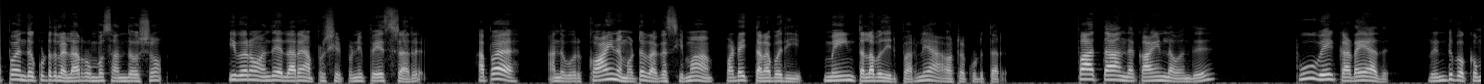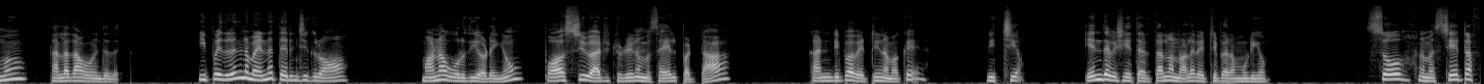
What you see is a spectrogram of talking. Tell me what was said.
அப்போ இந்த கூட்டத்தில் எல்லோரும் ரொம்ப சந்தோஷம். இவரும் வந்து எல்லாரையும் அப்ரிஷியேட் பண்ணி பேசுகிறாரு அப்போ அந்த ஒரு காயினை மட்டும் ரகசியமாக படை தளபதி மெயின் தளபதி இருப்பார் இல்லையா அவர்கிட்ட கொடுத்தாரு. பார்த்தா அந்த காயினில் வந்து பூவே கிடையாது. ரெண்டு பக்கமும் தலை தான் விழுந்தது. இப்போ இதுலேருந்து நம்ம என்ன தெரிஞ்சுக்கிறோம்? மன உறுதியோடையும் பாசிட்டிவ் ஆட்டிடியூடையும் நம்ம செயல்பட்டால் கண்டிப்பாக வெற்றி நமக்கு நிச்சயம். எந்த விஷயத்தை எடுத்தாலும் நம்மளால் வெற்றி பெற முடியும். ஸோ நம்ம ஸ்டேட் ஆஃப்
